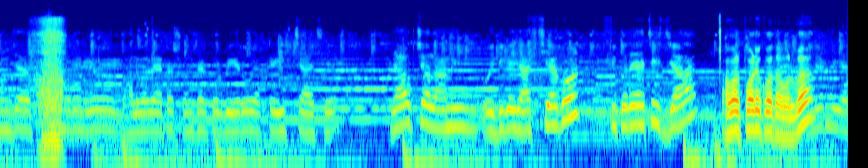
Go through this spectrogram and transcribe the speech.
সংসার মতন এও ভালোভাবে একটা সংসার করবে এরও একটা ইচ্ছা আছে। যা হোক চল আমি ওইদিকে যাচ্ছি এখন। তুই কোথায় যাচ্ছিস? যা। আবার পরে কথা বলবা হয়ে?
